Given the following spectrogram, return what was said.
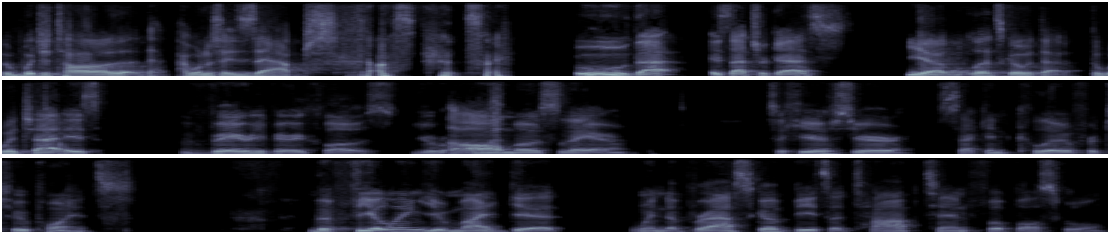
The Wichita. I want to say Zaps. like, Ooh, that is that your guess? Yeah, let's go with that. The Wichita. That is very, very close. You're oh. almost there. So here's your second clue for two points. The feeling you might get when Nebraska beats a top 10 football school.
